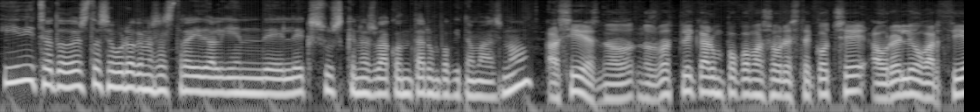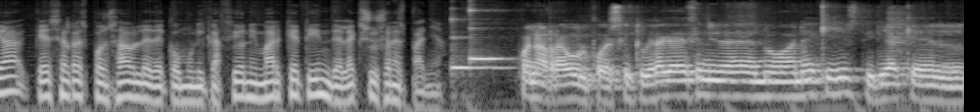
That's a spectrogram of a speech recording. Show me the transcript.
Y dicho todo esto, seguro que nos has traído alguien de Lexus que nos va a contar un poquito más, ¿no? Así es, nos, va a explicar un poco más sobre este coche Aurelio García, que es el responsable de comunicación y marketing de Lexus en España. Bueno, Raúl, pues si tuviera que definir el nuevo NX, diría que,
